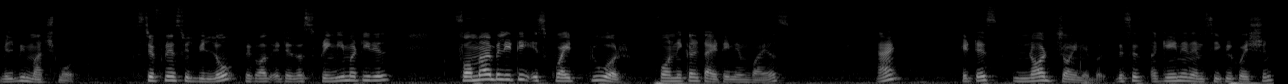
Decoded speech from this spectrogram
will be much more. Stiffness will be low because it is a springy material. Formability is quite poor for nickel titanium wires and it is not joinable. This is again an MCQ question.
